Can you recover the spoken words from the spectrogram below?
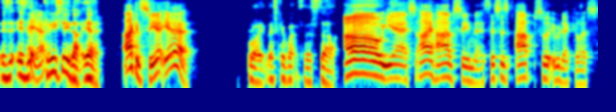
Is it? Is it? Yeah. Can you see that? Yeah. I can see it. Yeah. Right. Let's go back to the start. Oh yes, I have seen this. This is absolutely ridiculous.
